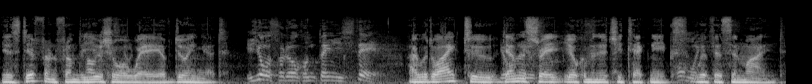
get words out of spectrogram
is different from the usual way of doing it. I would like to demonstrate Yokomenuchi techniques with this in mind.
